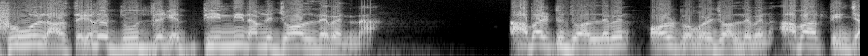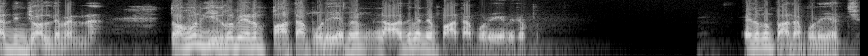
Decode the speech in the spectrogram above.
ফুল আসতে গেলে দু থেকে তিন দিন আপনি জল দেবেন না। আবার একটু জল দেবেন, অল্প করে জল দেবেন, আবার তিন চার দিন জল দেবেন না। তখন কি করবে এরকম পাতা পড়ে যাবে না দেবেন পাতা পড়ে যাবে, এরকম। এরকম পাতা পড়ে যাচ্ছে।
